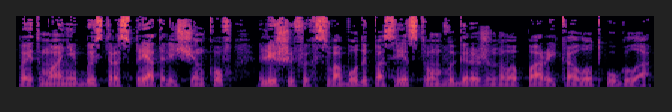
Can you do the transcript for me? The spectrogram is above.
поэтому они быстро спрятали щенков, лишив их свободы посредством выгороженного парой колод угла.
